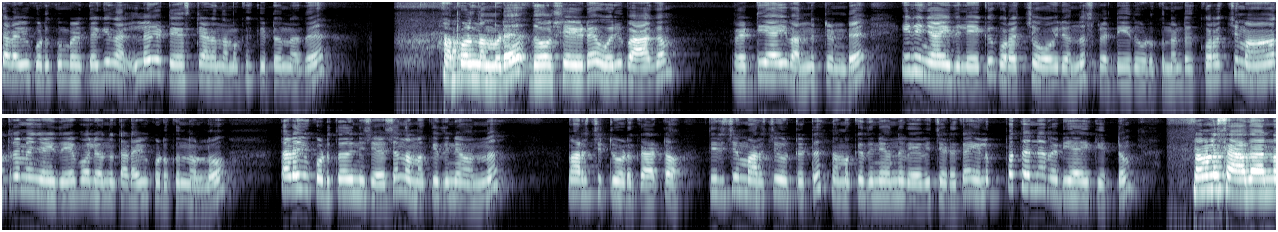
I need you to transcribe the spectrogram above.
തടവി കൊടുക്കുമ്പോഴത്തേക്ക് നല്ലൊരു ടേസ്റ്റാണ് നമുക്ക് കിട്ടുന്നത്. അപ്പോൾ നമ്മുടെ ദോശയുടെ ഒരു ഭാഗം റെഡിയായി വന്നിട്ടുണ്ട്. ഇനി ഞാൻ ഇതിലേക്ക് കുറച്ച് ഓയിലൊന്ന് സ്പ്രെഡ് ചെയ്ത് കൊടുക്കുന്നുണ്ട്. കുറച്ച് മാത്രമേ ഞാൻ ഇതേപോലെ ഒന്ന് തടവി കൊടുക്കുന്നുള്ളൂ. തടവി കൊടുത്തതിന് ശേഷം നമുക്കിതിനെ ഒന്ന് മറിച്ചിട്ട് കൊടുക്കാം കേട്ടോ. തിരിച്ച് മറിച്ച് വിട്ടിട്ട് നമുക്കിതിനെ ഒന്ന് വേവിച്ചെടുക്കാം. എളുപ്പം തന്നെ റെഡിയായി കിട്ടും. നമ്മൾ സാധാരണ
